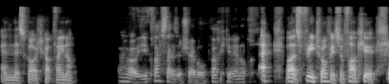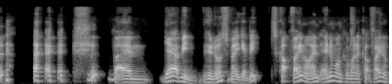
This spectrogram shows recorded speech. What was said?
in the Scottish Cup final. Oh, you class that as a treble. Fucking hell. well, it's free trophy, so fuck you. but um, yeah, I mean, who knows? Might get beat. It's cup final. Anyone can win a cup final.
